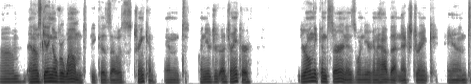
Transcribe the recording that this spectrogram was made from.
um, and I was getting overwhelmed because I was drinking. And when you're a drinker, your only concern is when you're gonna have that next drink. And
